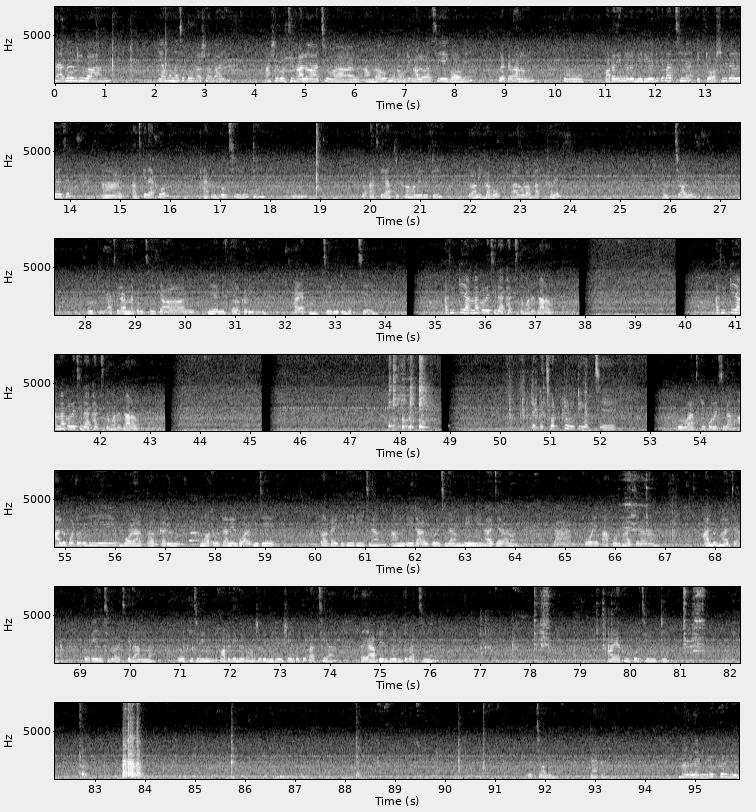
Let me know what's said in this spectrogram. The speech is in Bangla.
হ্যালো এভরিওয়ান কেমন আছো তোমরা সবাই? আশা করছি ভালো আছো আর আমরাও মোটামুটি ভালো আছি এই গরমে। খুব একটা ভালো নেই। তো কটা দিন ধরে ভিডিও দিতে পারছি না, একটু অসুবিধা রয়েছে। আর আজকে দেখো, এখন করছি রুটি। তো আজকে রাত্রে খাওয়া হবে রুটি। তো আমি খাব আর ওরা ভাত খাবে। চলো রুটি আজকে রান্না করেছি ডাল, নিরামিষ তরকারি, আর এখন হচ্ছে রুটি হচ্ছে। আজকে কি রান্না করেছি দেখাচ্ছি তোমাদের, দাঁড়াও। আজকে কি রান্না করেছি দেখাচ্ছি তোমাদের, দাঁড়াও। একটা ছোট্ট রুটি হচ্ছে। তো আজকে করেছিলাম আলু পটল দিয়ে বড়ার তরকারি, মটর ডালের বড়া ভেজে তরকারিতে দিয়ে দিয়েছিলাম, আম দিয়ে ডাল করেছিলাম, ভেন্ডি ভাজা, তারপরে পাঁপড় ভাজা, আলু ভাজা, তো এই ছিল আজকে রান্না। তো কিছুদিন কটা দিন ধরে তোমাদের সাথে ভিডিও শেয়ার করতে পারছি না, তাই আপডেটগুলো দিতে পারছি না। আর এখন করছি রুটি। চলো টাটা। ভালো লাগে লাইক করে দিও।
